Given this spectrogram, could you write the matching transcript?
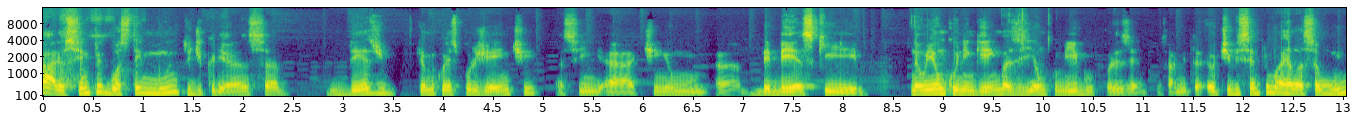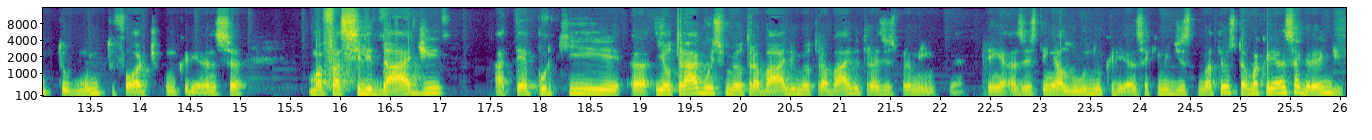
cara, eu sempre gostei muito de criança, desde que eu me conheço por gente, assim, uh, tinham uh, bebês que não iam com ninguém, mas iam comigo, por exemplo, sabe? Então, eu tive sempre uma relação muito, muito forte com criança, uma facilidade, até porque, uh, e eu trago isso pro meu trabalho, o meu trabalho traz isso para mim, né? Tem, às vezes tem aluno, criança, que me diz, Matheus, tu é uma criança grande.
